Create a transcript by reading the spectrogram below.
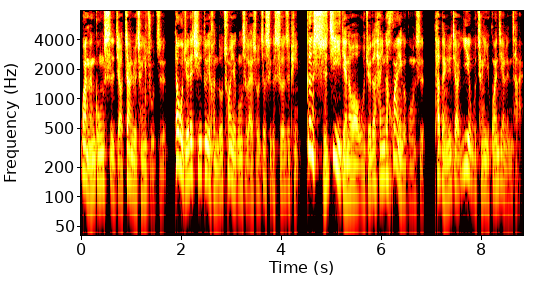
万能公式叫战略乘以组织。但我觉得，其实对于很多创业公司来说，这是个奢侈品。更实际一点的话，我觉得它应该换一个公式，它等于叫业务乘以关键人才。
